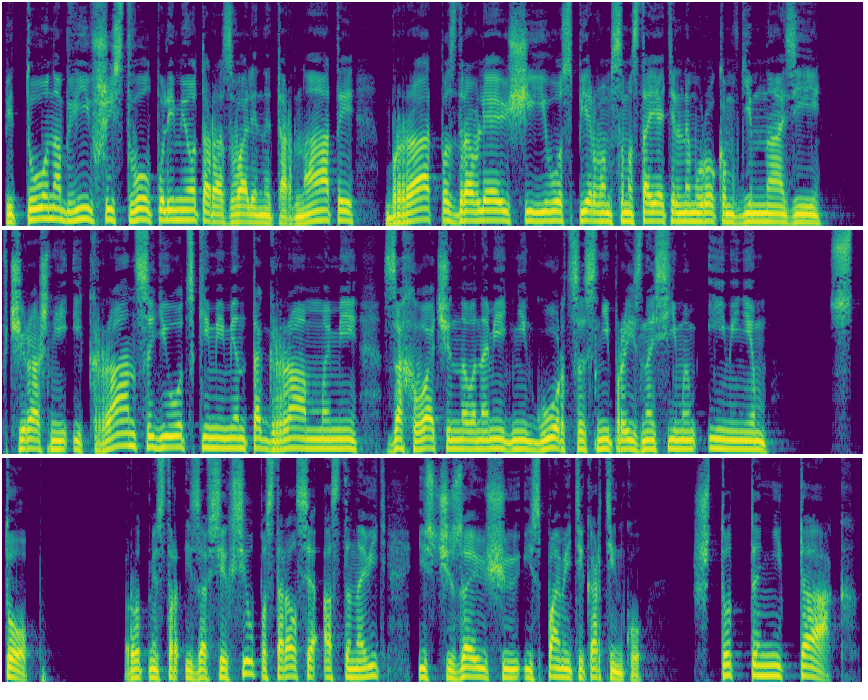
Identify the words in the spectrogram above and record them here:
Питон, обвивший ствол пулемета, развалины торнаты, брат, поздравляющий его с первым самостоятельным уроком в гимназии — Вчерашний экран с идиотскими ментограммами захваченного на медне горца с непроизносимым именем. Стоп! Ротмистр изо всех сил постарался остановить исчезающую из памяти картинку. Что-то не так.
